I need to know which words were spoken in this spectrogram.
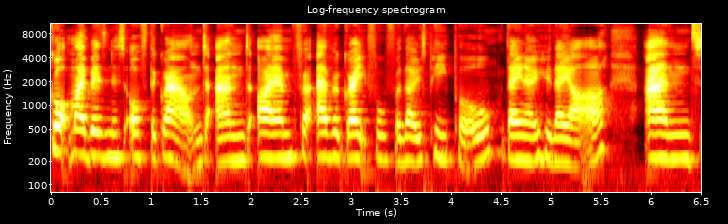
got my business off the ground and I am forever grateful for those people. They know who they are and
